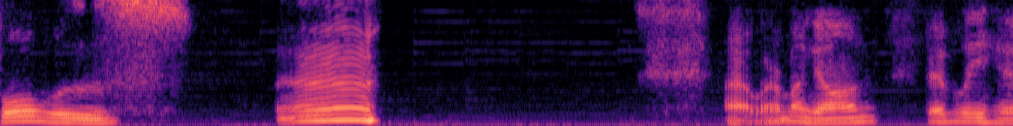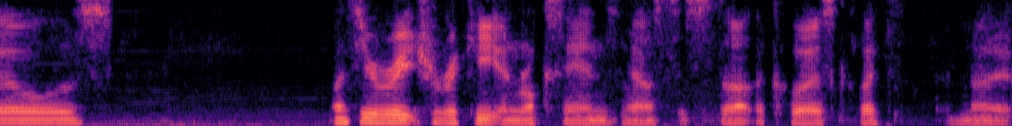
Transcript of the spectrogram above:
four was. Uh, Alright, where am I going? Beverly Hills. Once you reach Ricky and Roxanne's house to start the quest, collect a note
